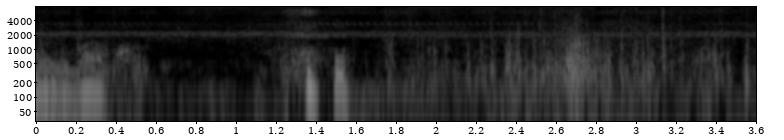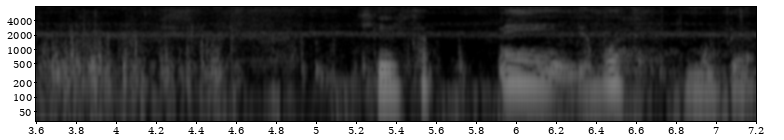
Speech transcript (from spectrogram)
มือมาก โอ เคครับนี่เดี๋ยวเพิ่งเดี๋ยวมึงแป๊บ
